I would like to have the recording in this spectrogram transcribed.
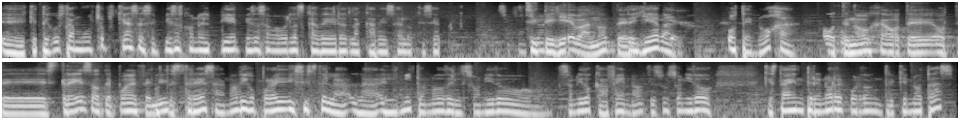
eh, que te gusta mucho, pues ¿qué haces? Empiezas con el pie, empiezas a mover las caderas, la cabeza, lo que sea. Si, te lleva, ¿no? Te, lleva, o te enoja. O te enoja, o te, o te estresa, o te pone feliz. te estresa, ¿no? Digo, por ahí existe la, el mito, ¿no? Del sonido, sonido café, ¿no? Que es un sonido que está entre, no recuerdo entre qué notas,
